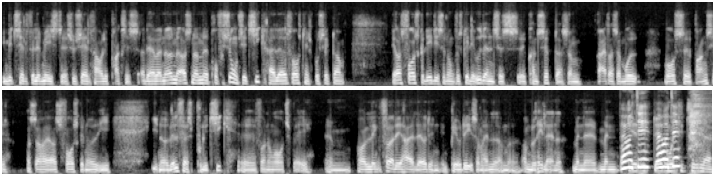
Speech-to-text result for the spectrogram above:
i mit tilfælde mest uh, socialfaglig praksis. Og det har været noget med, også noget med professionsetik, har jeg lavet et forskningsprojekt om. Jeg har også forsket lidt i sådan nogle forskellige uddannelseskoncepter, som retter sig mod vores øh, branche. Og så har jeg også forsket noget i, i noget velfærdspolitik øh, for nogle år tilbage. Øhm, og længe før det har jeg lavet en, en PhD, som handlede om noget, om noget helt andet. Men, øh, men Hvad var det? det? det, Hvad var det? De temaer,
